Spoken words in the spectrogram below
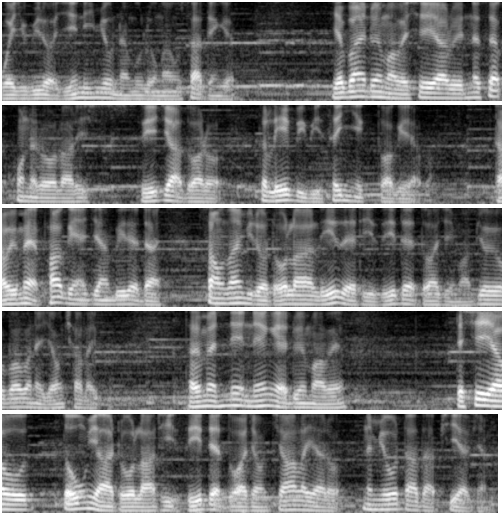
ဝယ်ယူပြီးတော့ယင်းနှီးမြုပ်နှံမှုလုပ်ငန်းကိုစတင်ခဲ့ ရက်ပိုင်းအတွင်းမှာပဲ share တွေ28ဒေါ်လာထိဈေးကျသွားတော့ကလေးဘီဘီစိတ်ညစ်သွားခဲ့ရပါဒါပေမဲ့ဖခင်အကြံပေးတဲ့အတိုင်းစောင့်ဆိုင်ပြီးတော့ဒေါ်လာ40ထိဈေးတက်သွားချိန်မှာပျော်ပျော်ပါးပါးနဲ့ရောင်းချလိုက်ပါဒါပေမဲ့နှစ်နှင်းငယ်အတွင်းမှာပဲတရှိရာကို300ဒေါ်လာထိဈေးတက်သွားကြောင်းကြားလိုက်ရတော့နှမျိုးတတာဖြစ်ရပြန်ပါ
